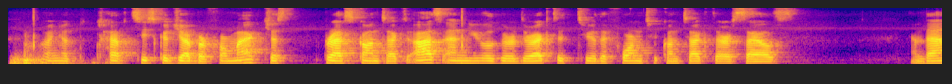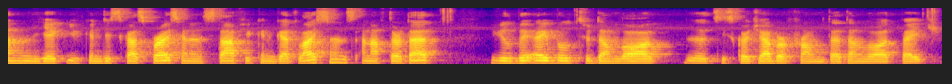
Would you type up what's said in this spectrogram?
when you have Cisco Jabber for Mac, just press contact us and you will be redirected to the form to contact our sales. And then you, you can discuss pricing and stuff, you can get license and after that you'll be able to download the Cisco Jabber from the download page.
